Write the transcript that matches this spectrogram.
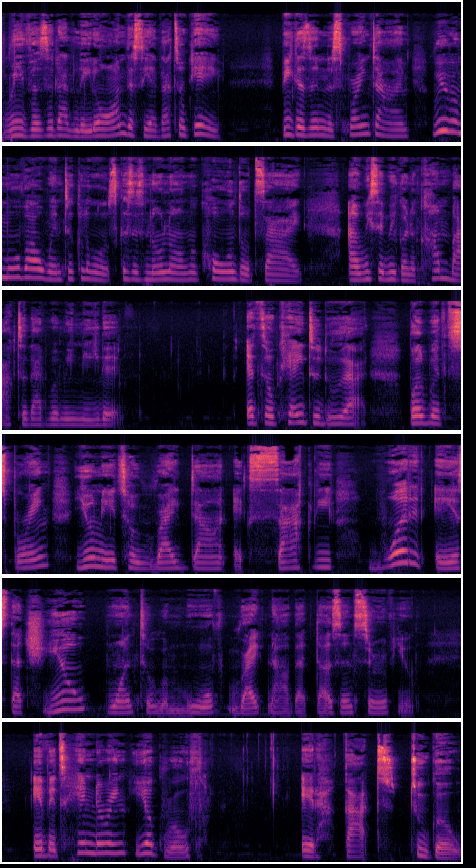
revisit that later on this year. That's okay. Because in the springtime, we remove our winter clothes because it's no longer cold outside. And we say we're going to come back to that when we need it. It's okay to do that. But with spring, you need to write down exactly what it is that you want to remove right now that doesn't serve you. If it's hindering your growth, it got to go.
